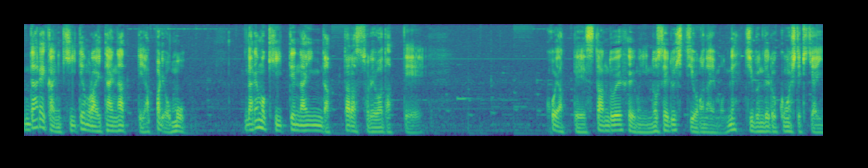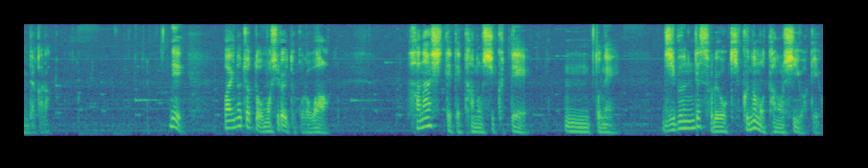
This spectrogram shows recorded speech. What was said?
誰かに聞いてもらいたいなってやっぱり思う。誰も聞いてないんだったらそれはだってこうやってスタンド FM に載せる必要がないもんね自分で録音して聞きゃいいんだからで Y のちょっと面白いところは話してて楽しくてうんとね自分でそれを聞くのも楽しいわけよ。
